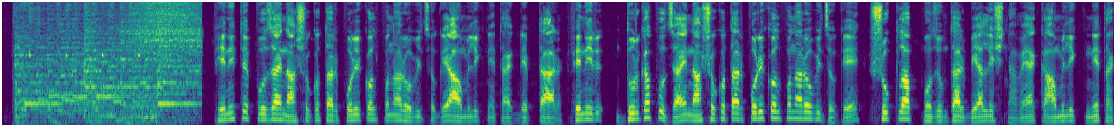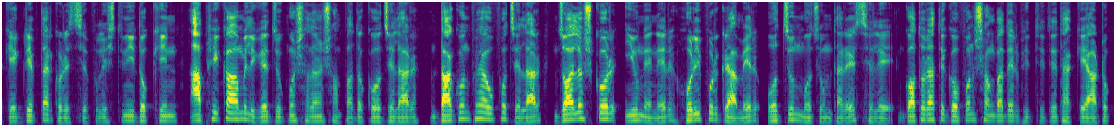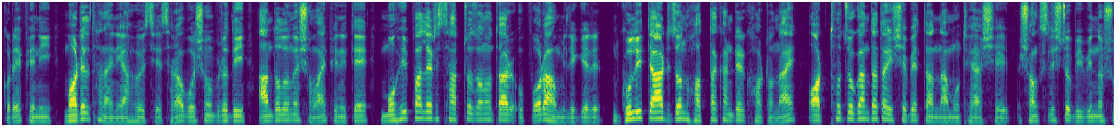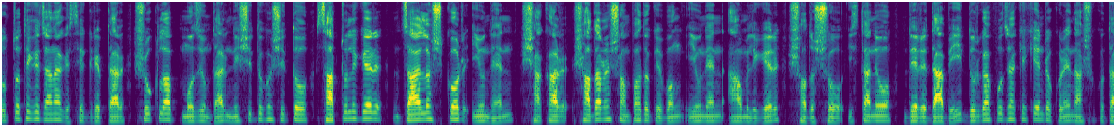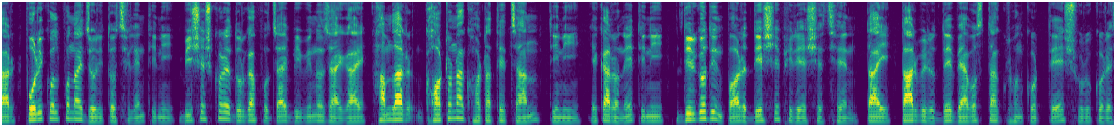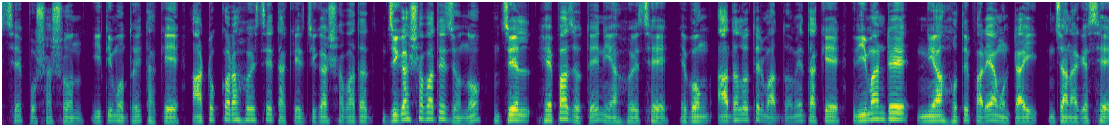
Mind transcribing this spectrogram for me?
ফেনীতে পূজায় নাশকতার পরিকল্পনার অভিযোগে আওয়ামী লীগ নেতা গ্রেপ্তার। ফেনীর দুর্গাপূজায় নাশকতার পরিকল্পনার অভিযোগে শুক্লাব মজুমদার বিয়াল্লিশ নামে এক আওয়ামী লীগ নেতাকে গ্রেপ্তার করেছে পুলিশ। তিনি দক্ষিণ আফ্রিকা আওয়ামী লীগের যুগ্ম সাধারণ সম্পাদক ও জেলার দাগনভূঞা উপজেলার জয়লস্কর ইউনিয়নের হরিপুর গ্রামের অর্জুন মজুমদারের ছেলে। গতরাতে গোপন সংবাদের ভিত্তিতে তাকে আটক করে ফেনী মডেল থানায় নেওয়া হয়েছে। এছাড়াও বৈষম্যবিরোধী আন্দোলনের সময় ফেনীতে মহিপালের ছাত্র জনতার উপর আওয়ামী লীগের গুলিতে আটজন হত্যাকাণ্ডের ঘটনায় অর্থ যোগানদাতা হিসেবে তার নাম উঠে আসে। সংশ্লিষ্ট বিভিন্ন সূত্র থেকে জানা গেছে, গ্রেপ্তার শুক্লব মজুমদার নিষিদ্ধ ঘোষিত ছাত্রলীগের জায়লস্কর ইউনিয়ন শাখার সাধারণ সম্পাদক এবং ইউনিয়ন আওয়ামী লীগের সদস্য। স্থানীয়দের দাবি, দুর্গাপূজাকে কেন্দ্র করে নাশকতার পরিকল্পনায় জড়িত ছিলেন তিনি। বিশেষ করে দুর্গাপূজায় বিভিন্ন জায়গায় হামলার ঘটনা ঘটাতে চান তিনি এ কারণে তিনি দীর্ঘদিন পর দেশে ফিরে এসেছেন। তাই তার বিরুদ্ধে ব্যবস্থা গ্রহণ করতে শুরু করেছে প্রশাসন। ইতিমধ্যেই তাকে আটক করা হয়েছে। তাকে জিজ্ঞাসাবাদ, জিজ্ঞাসাবাদের জন্য জেল হেফাজতে নেওয়া হয়েছে এবং আদালতের মাধ্যমে তাকে রিমান্ডে নেওয়া হতে পারে এমনটাই জানা গেছে।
